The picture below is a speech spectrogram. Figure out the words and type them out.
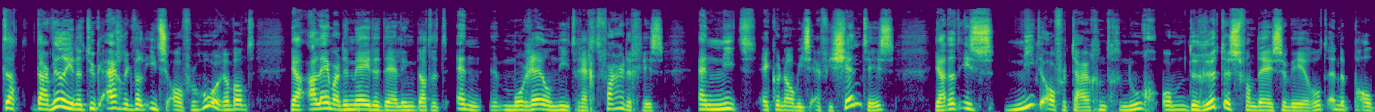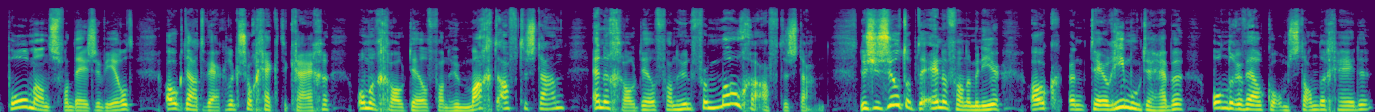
dat, daar wil je natuurlijk eigenlijk wel iets over horen. Want ja, alleen maar de mededeling dat het en moreel niet rechtvaardig is en niet economisch efficiënt is. Ja, dat is niet overtuigend genoeg om de Ruttes van deze wereld en de Paul Polmans van deze wereld ook daadwerkelijk zo gek te krijgen om een groot deel van hun macht af te staan en een groot deel van hun vermogen af te staan. Dus je zult op de een of andere manier ook een theorie moeten hebben onder welke omstandigheden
